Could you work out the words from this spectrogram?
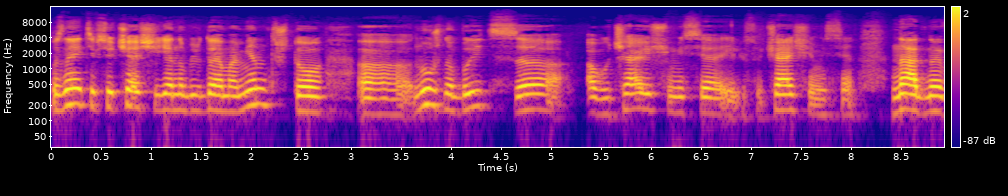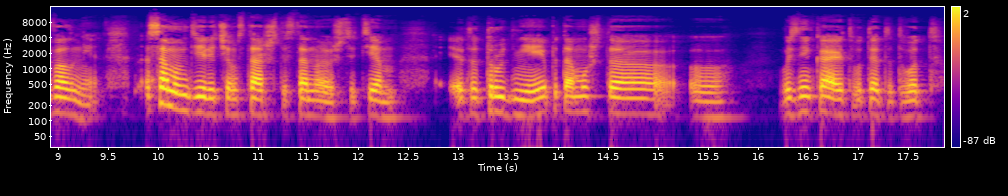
вы знаете, все чаще я наблюдаю момент, что э, нужно быть с обучающимися или с учащимися на одной волне. На самом деле, чем старше ты становишься, тем это труднее, потому что э, возникает вот этот вот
